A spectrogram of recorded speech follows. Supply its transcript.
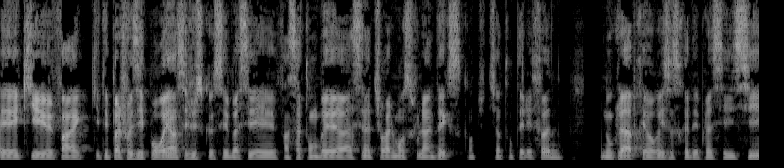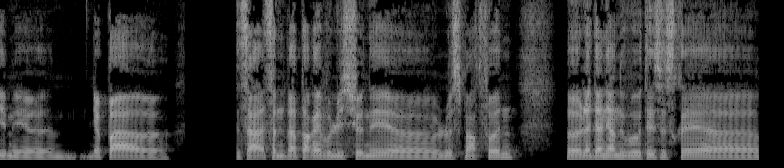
Et qui est enfin qui était pas choisi pour rien. C'est juste que c'est bah c'est enfin ça tombait assez naturellement sous l'index quand tu tiens ton téléphone. Donc là a priori ce serait déplacé ici. Mais il euh, n'y a pas ça ça ne va pas révolutionner le smartphone. La dernière nouveauté ce serait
